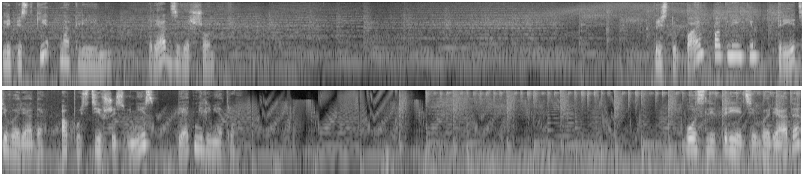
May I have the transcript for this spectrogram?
Лепестки наклеены. Ряд завершен. Приступаем к поклейке третьего ряда, опустившись вниз 5 миллиметров. После третьего ряда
